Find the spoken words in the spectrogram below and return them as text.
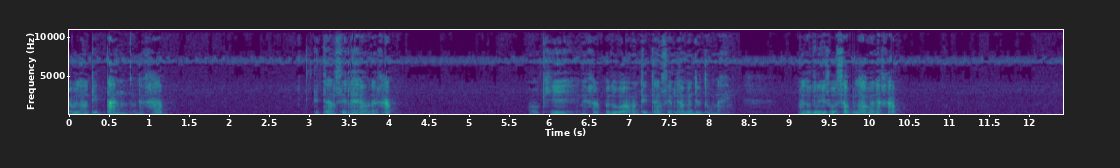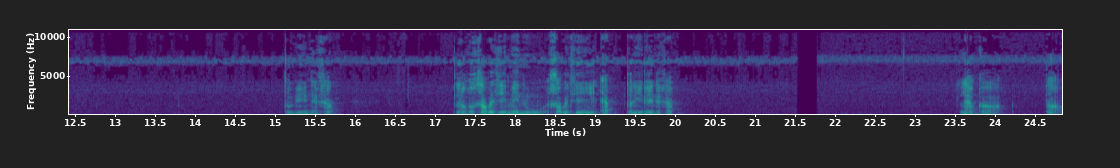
กำลังติดตั้งนะครับ ติดตั้งเสร็จแล้วนะครับ โอเคนะครับ มาดูว่ามันติดตั้งเสร็จแล้วมันอยู่ตรงไหน มันก็อยู่ในโทรศัพท์เรานะครับ ตรงนี้นะครับ เราก็เข้าไปที่เมนูเข้าไปที่แอปตัวนี้เลยนะครับ แล้วก็ตอบ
